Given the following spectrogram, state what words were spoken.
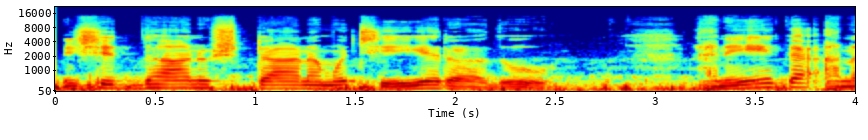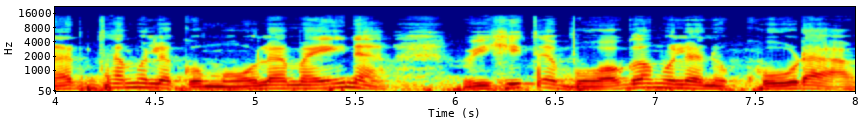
నిషిద్ధానుష్ఠానము చేయరాదు. అనేక అనర్థములకు మూలమైన విహిత భోగములను కూడా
